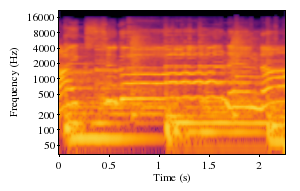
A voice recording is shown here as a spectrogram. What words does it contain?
likes to go on and on.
